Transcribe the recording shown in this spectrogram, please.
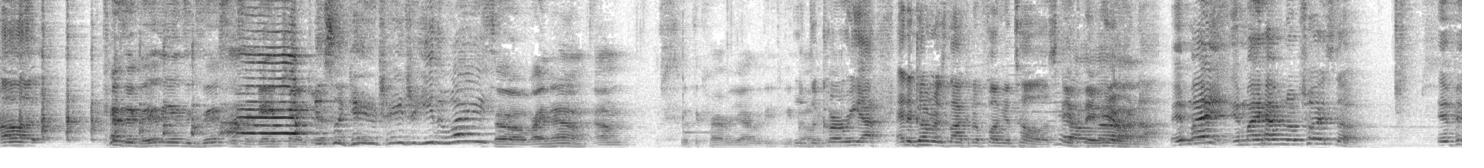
Uh, Because if aliens exist, it's a game changer. it's a game changer either way. So right now, I'm, with the current reality. We The don't- Korea and the government's not gonna fucking tell us Hell if they're here or not. It might. It might have no choice though. If it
